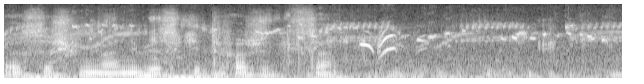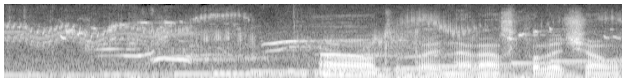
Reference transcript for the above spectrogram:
Jesteśmy na niebieskiej twarzyczce. O, tutaj na raz poleciał.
